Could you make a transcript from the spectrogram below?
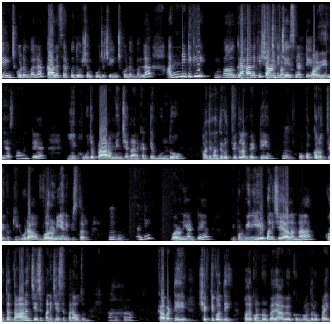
చేయించుకోవడం వల్ల కాలసర్ప దోషం పూజ చేయించుకోవడం వల్ల అన్నిటికీ గ్రహాలకి శాంతి. చేసినట్టే మనం ఏం చేస్తామంటే ఈ పూజ ప్రారంభించే దానికంటే ముందు పది మంది ఋత్వికులను పెట్టి. ఒక్కొక్క ఋత్వికుకి కూడా వరుణి అని ఇప్పిస్తారు. అంటే వరుణి అంటే ఇప్పుడు మీరు ఏ పని చేయాలన్నా కొంత దానం చేసి పని చేస్తే పని అవుతుంది. కాబట్టి శక్తి కొద్ది పదకొండు రూపాయలు యాభై ఒక్క రూపాయలు వంద రూపాయలు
